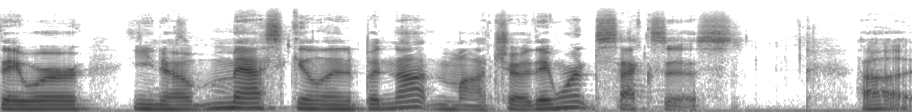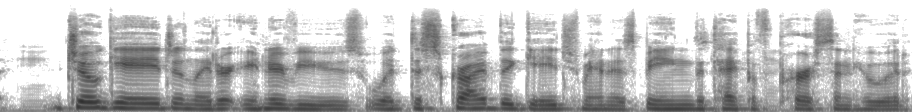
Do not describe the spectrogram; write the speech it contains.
They were, you know, masculine but not macho. They weren't sexist. Uh, Joe Gage, in later interviews, would describe the Gage man as being the type of person who would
